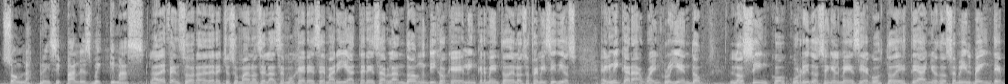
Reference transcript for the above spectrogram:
son las principales víctimas. La defensora de derechos humanos de las mujeres María Teresa Blandón dijo que el incremento de los femicidios en Nicaragua, incluyendo los cinco ocurridos en el mes de agosto de este año 2020,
